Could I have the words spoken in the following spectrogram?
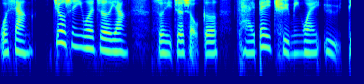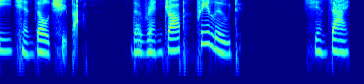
我想就是因为这样，所以这首歌才被取名为《雨滴前奏曲》吧，《The Raindrop Prelude》。现在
